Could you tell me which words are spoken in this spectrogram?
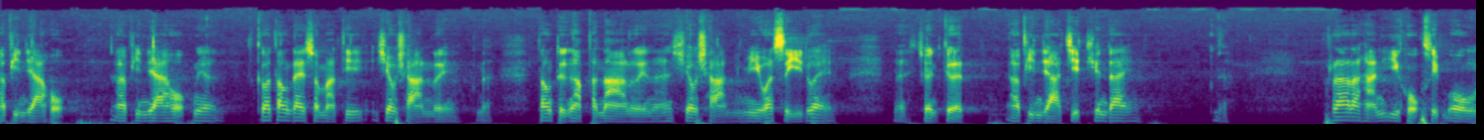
อภิญญาหกอภิญญาหกเนี่ยก็ต้องได้สมาธิเชี่ยวชาญเลยนะต้องถึงอัปปนาเลยนะเชี่ยวชาญมีวสีด้วยนะจนเกิดอภิญญาจิตขึ้นได้นะพระอรหันต์อีกหกสิบองค์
